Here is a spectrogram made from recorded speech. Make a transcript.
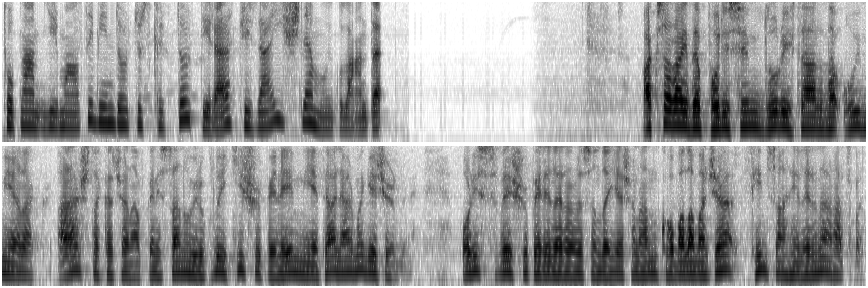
toplam 26.444 lira cezai işlem uygulandı. Aksaray'da polisin dur ihtarına uymayarak araçla kaçan Afganistan uyruklu iki şüpheli emniyeti alarma geçirdi. Polis ve şüpheliler arasında yaşanan kovalamaca film sahnelerini aratmadı.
